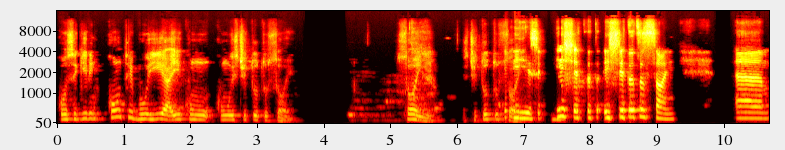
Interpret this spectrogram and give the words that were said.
conseguirem contribuir aí com, com o Instituto Sonho? Sonhe. Instituto Sonho. Isso, Instituto, Instituto Sonho. Uh,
